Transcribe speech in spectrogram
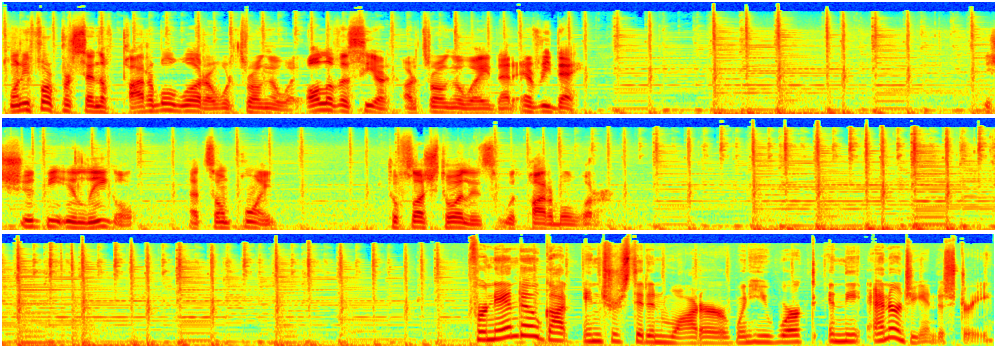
24% of potable water we're throwing away. All of us here are throwing away that every day. It should be illegal at some point to flush toilets with potable water. Fernando got interested in water when he worked in the energy industry.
